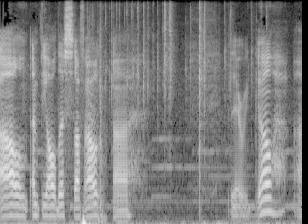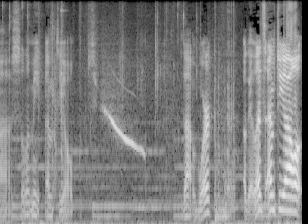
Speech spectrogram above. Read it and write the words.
I'll empty all this stuff out. Uh, there we go. Uh, so let me empty all. That would work. Okay, let's empty out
